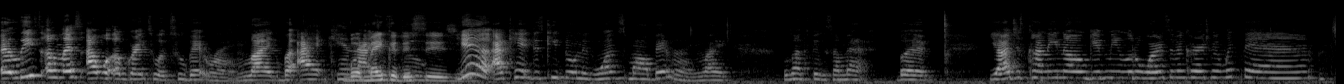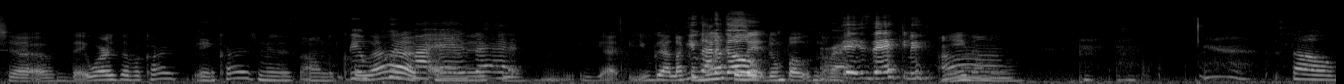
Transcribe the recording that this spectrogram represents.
At least unless I will upgrade to a two bedroom. Like but I cannot But make a do- decision. Yeah, I can't just keep doing this one small bedroom. Like we're gonna have to figure something out. But y'all just kinda, you know, give me little words of encouragement with them. Child, they words of encourage, encouragement is on the Then collab. put my ass this out. is- You got you got like You a gotta month go. to let them folks know. Right. Exactly. You Um, know. So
